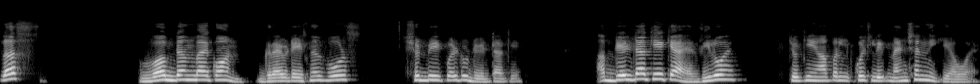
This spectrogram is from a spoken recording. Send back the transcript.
प्लस वर्क डन बाय कौन? Gravitational force should be equal to delta K अब डेल्टा के क्या है? ज़ीरो है, क्योंकि यहाँ पर कुछ मेंशन नहीं किया हुआ है।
